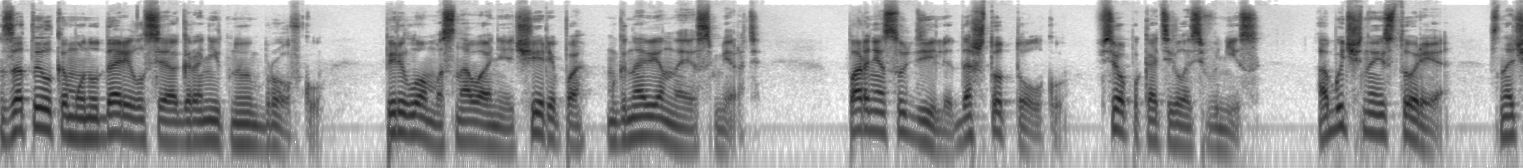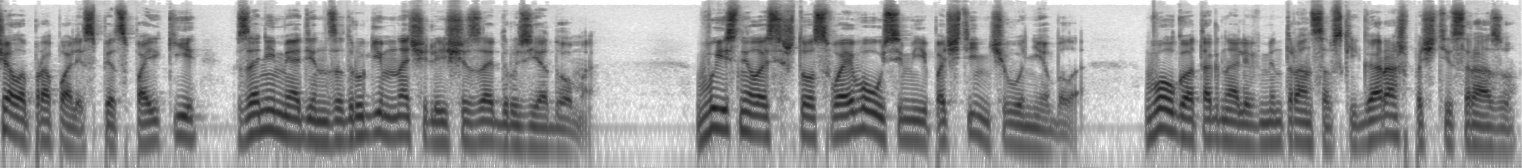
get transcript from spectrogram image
Затылком он ударился о гранитную бровку. Перелом основания черепа, мгновенная смерть. Парня судили, да что толку? Все покатилось вниз. Обычная история. Сначала пропали спецпайки, за ними один за другим начали исчезать друзья дома. Выяснилось, что своего у семьи почти ничего не было. «Волгу» отогнали в Минтрансовский гараж почти сразу,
